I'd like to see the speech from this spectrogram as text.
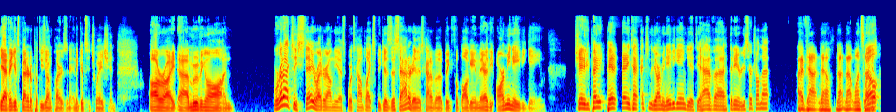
yeah, I think it's better to put these young players in, in a good situation. All right, uh, moving on. We're gonna actually stay right around the sports complex because this Saturday there's kind of a big football game there, the Army Navy game. Shane, have you paid, paid any attention to the Army Navy game? Do you, do you have uh, did any research on that? I've not. No, not not once. Well,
